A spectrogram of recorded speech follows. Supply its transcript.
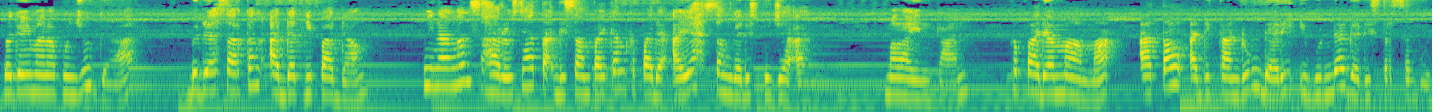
Bagaimanapun juga, berdasarkan adat di Padang, pinangan seharusnya tak disampaikan kepada ayah sang gadis pujaan, melainkan kepada mama atau adik kandung dari ibunda gadis tersebut.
